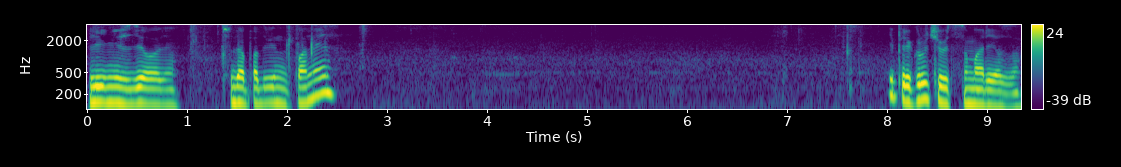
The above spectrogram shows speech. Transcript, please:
линию сделали. Сюда подвинуть панель. И прикручивать саморезы.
